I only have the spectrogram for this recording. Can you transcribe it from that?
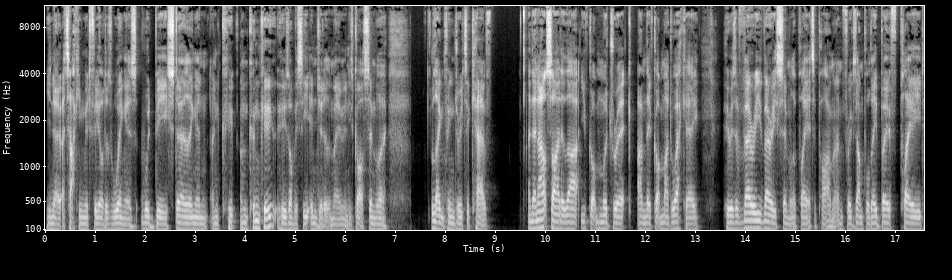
you know, attacking midfielders, wingers would be Sterling and and, and Nkunku, who's obviously injured at the moment. He's got a similar length injury to Kev. And then outside of that, you've got Mudryk and they've got Madueke, who is a very, very similar player to Palmer. And for example, they both played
